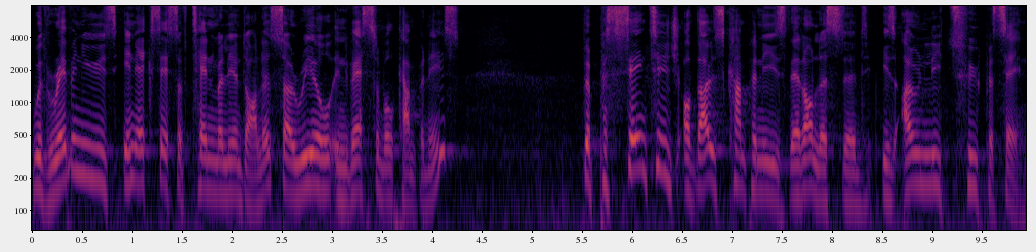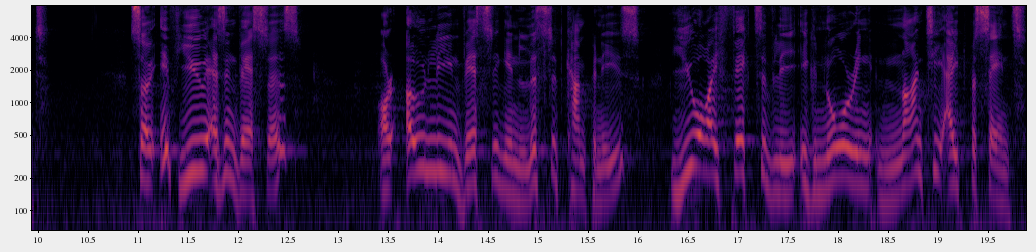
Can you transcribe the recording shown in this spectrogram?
with revenues in excess of $10 million, so real investable companies, the percentage of those companies that are listed is only 2%. So if you as investors are only investing in listed companies, you are effectively ignoring 98%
